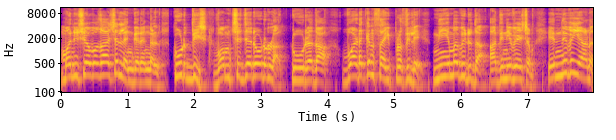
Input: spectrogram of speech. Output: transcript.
മനുഷ്യാവകാശ ലംഘനങ്ങൾ കുർദിഷ് വംശജരോടുള്ള ക്രൂരത വടക്കൻ സൈപ്രസിലെ നിയമവിരുദ്ധ അധിനിവേശം എന്നിവയാണ്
